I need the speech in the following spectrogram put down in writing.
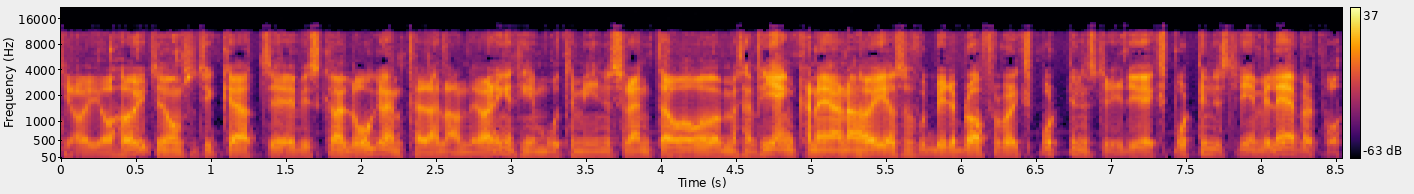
Jag, jag hör ju till de som tycker att eh, vi ska ha låg ränta i det här landet. Jag har ingenting emot en minusränta. Och, men sen får jänkarna gärna höja så blir det bra för vår exportindustri. Det är ju exportindustrin vi lever på.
